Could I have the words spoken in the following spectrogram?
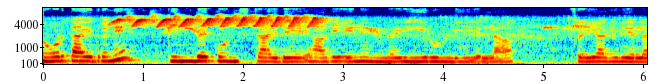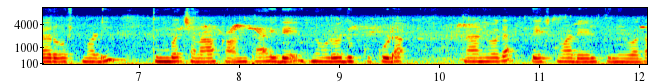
ನೋಡ್ತಾ ಇದ್ರೇ ತಿನ್ನಬೇಕು ಅನಿಸ್ತಾ ಇದೆ. ಹಾಗೆ ಏನೇನು ಈರುಳ್ಳಿ ಎಲ್ಲ ಫ್ರೈ ಆಗಿದೆ, ಎಲ್ಲ ರೋಸ್ಟ್ ಮಾಡಿ ತುಂಬ ಚೆನ್ನಾಗಿ ಕಾಣ್ತಾ ಇದೆ ನೋಡೋದಕ್ಕೂ ಕೂಡ. ನಾನಿವಾಗ ಟೇಸ್ಟ್ ಮಾಡಿ ಹೇಳ್ತೀನಿ ಇವಾಗ.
